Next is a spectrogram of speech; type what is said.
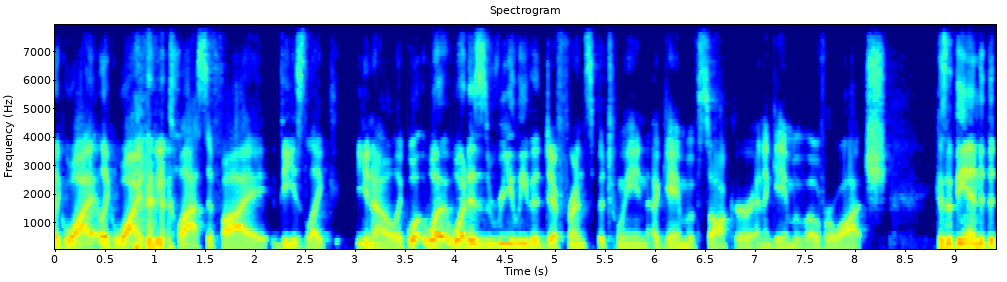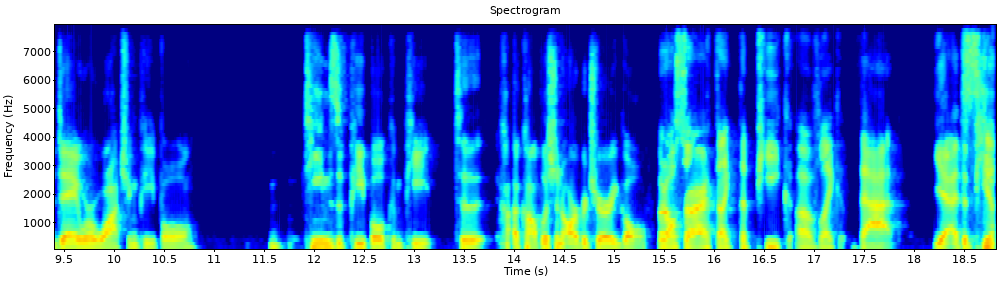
like why like why do we classify these like you know like what what what is really the difference between a game of soccer and a game of overwatch because at the end of the day we're watching people teams of people compete to accomplish an arbitrary goal. but also at like the peak of like that Yeah, at the peak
